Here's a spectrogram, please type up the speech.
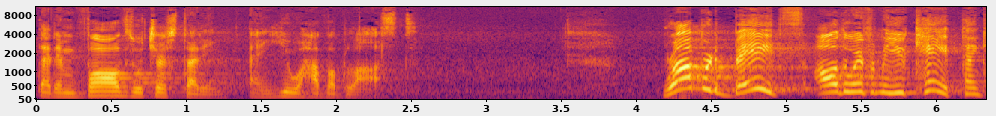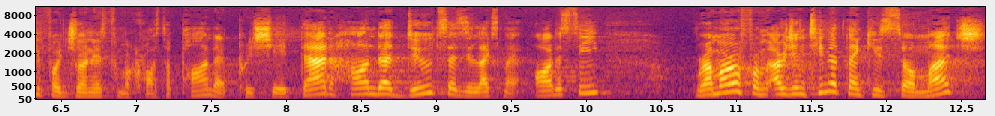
that involves what you're studying, and you will have a blast. Robert Bates, all the way from the UK, thank you for joining us from across the pond. I appreciate that. Honda Dude says he likes my Odyssey. Ramiro from Argentina, thank you so much.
